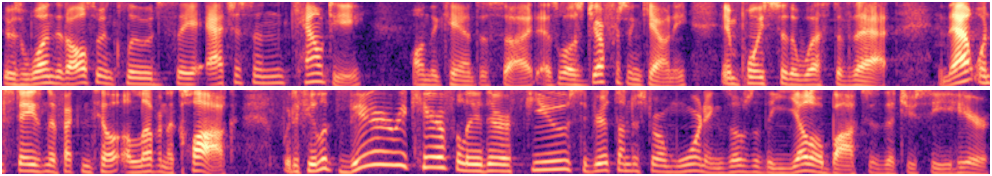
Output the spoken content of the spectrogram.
There's one that also includes, say, Atchison County on the Kansas side, as well as Jefferson County and points to the west of that. And that one stays in effect until 11 o'clock. But if you look very carefully, there are a few severe thunderstorm warnings. Those are the yellow boxes that you see here.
